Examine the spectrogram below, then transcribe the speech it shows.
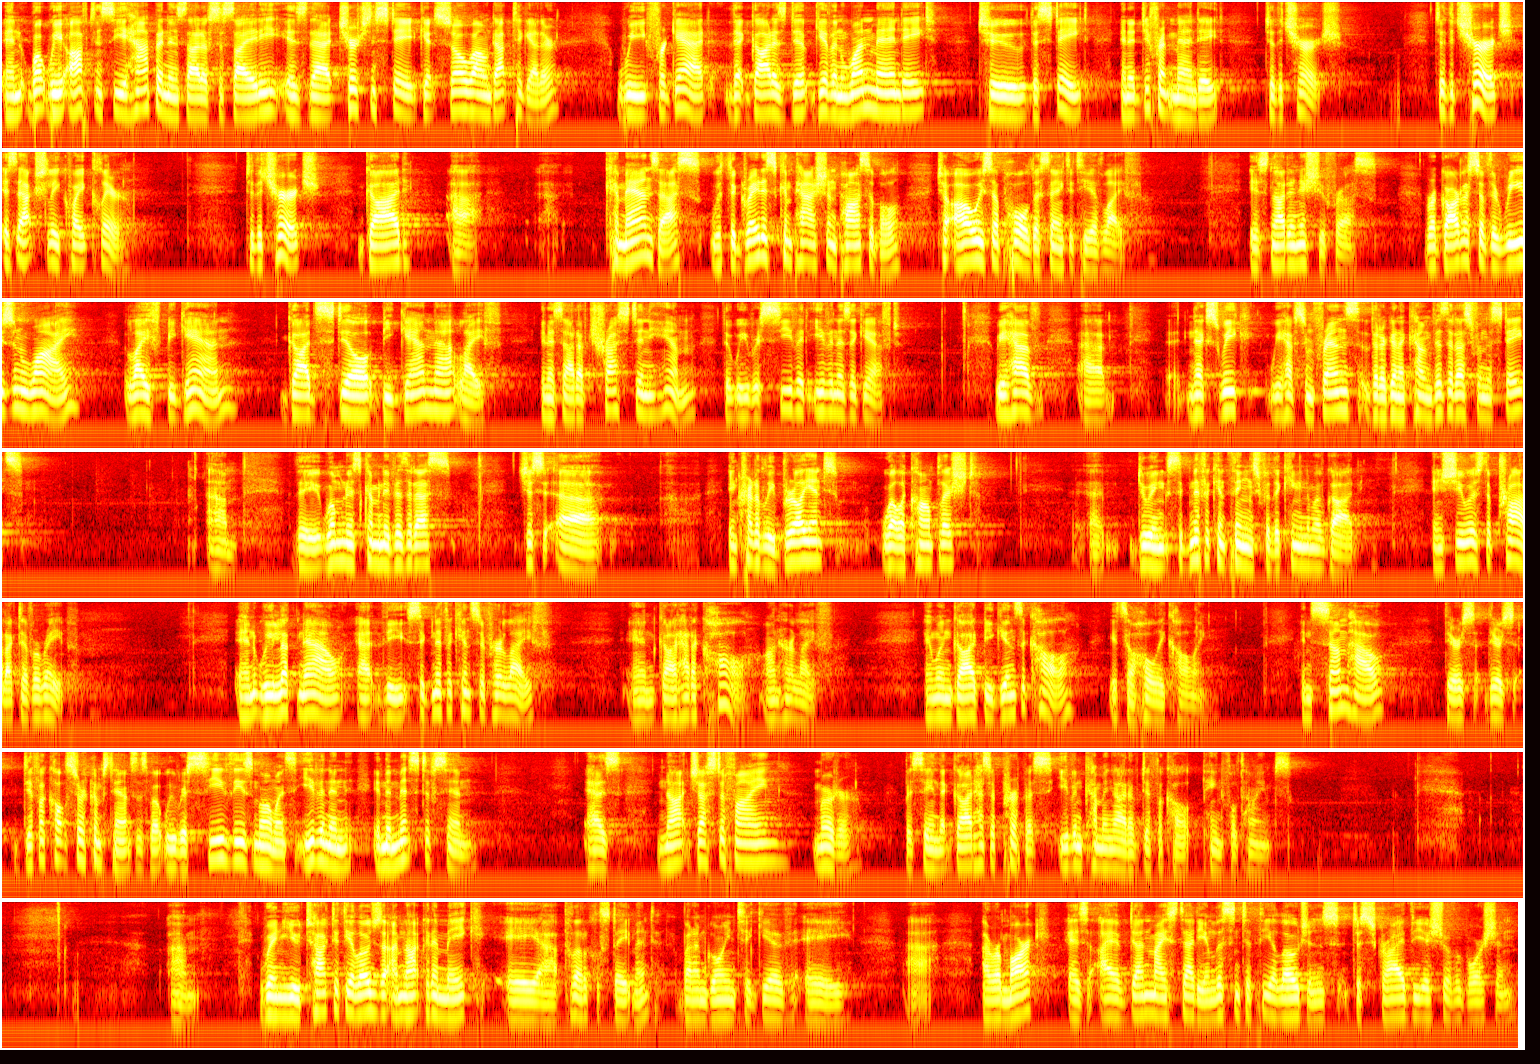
And what we often see happen inside of society is that church and state get so wound up together, we forget that God has di- given one mandate to the state and a different mandate to the church. To the church is actually quite clear. To the church, God uh, commands us with the greatest compassion possible to always uphold the sanctity of life. It's not an issue for us. Regardless of the reason why life began, God still began that life, and it's out of trust in Him that we receive it even as a gift. We have, uh, next week, we have some friends that are going to come visit us from the States. Um, the woman who's coming to visit us just uh, incredibly brilliant, well accomplished, uh, doing significant things for the kingdom of God. And she was the product of a rape. And we look now at the significance of her life, and God had a call on her life. And when God begins a call, it's a holy calling. And somehow, there's, there's difficult circumstances, but we receive these moments, even in, in the midst of sin, as not justifying murder, but saying that God has a purpose, even coming out of difficult, painful times. Um, when you talk to theologians, I'm not going to make a uh, political statement, but I'm going to give a, uh, a remark as I have done my study and listened to theologians describe the issue of abortion,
